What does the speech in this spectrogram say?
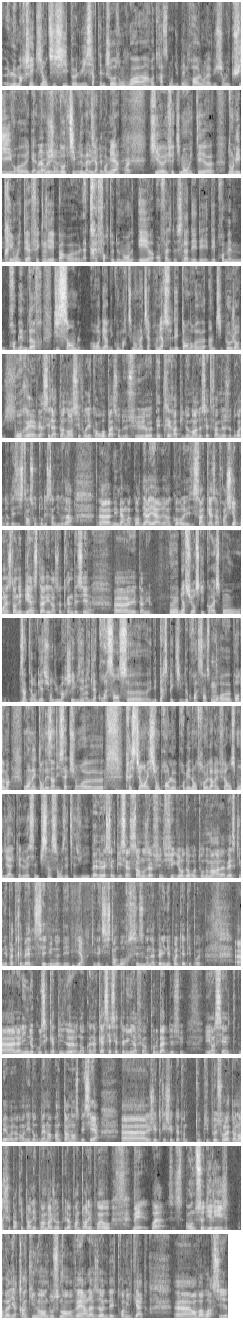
euh, le marché qui anticipe, lui, certaines choses, on voit un retracement du mm. pétrole, on l'a vu sur le cuivre euh, également, sur d'autres types de matières premières qui, effectivement, ont été, dont les prix ont été affectés mm. par la très forte demande et, en face de cela, des, des problèmes, problèmes d'offres qui semblent, au regard du compartiment matières premières, se détendre un petit peu aujourd'hui. Pour réinverser la tendance, il faudrait qu'on repasse au-dessus très rapidement de cette fameuse droite de résistance autour des 110 dollars mais même encore derrière et encore les 115 à franchir, pour l'instant, on est bien installé dans ce train de baissier. et tant mieux. Oui, bien sûr, ce qui correspond aux interrogations du marché vis-à-vis de la croissance euh, et des perspectives de croissance pour, mm. euh, pour demain. Où en est-on des indices actions, euh, Christian? Et si on prend le premier d'entre eux, la référence mondiale, qui est le S&P 500 aux États-Unis? Ben, Le S&P 500 nous a fait une figure de retournement à la baisse qui n'est pas très belle. C'est une des pires qu'il existe en bourse. C'est ce mm. qu'on appelle une épaule tête épaule. la ligne de coût, c'est 4002. Donc on a cassé cette ligne, on a fait un pullback dessus. Et on, ben, voilà, on est donc maintenant en tendance baissière. J'ai triché peut-être un tout petit peu sur la tendance. Je suis parti par les points bas, j'aurais pu la prendre par les points hauts. Mais voilà, on se dirige, on va dire tranquillement, doucement, vers la zone des 3004. Euh, on va voir si,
